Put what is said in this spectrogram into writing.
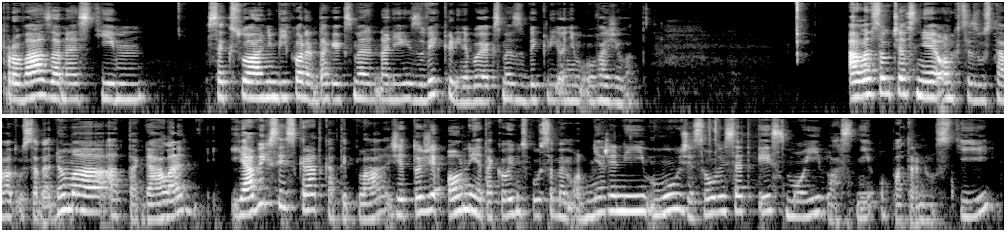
provázané s tím sexuálním výkonem, tak jak jsme na něj zvyklí, nebo jak jsme zvyklí o něm uvažovat ale současně on chce zůstávat u sebe doma a tak dále. já bych si zkrátka typla, že to, že on je takovým způsobem odměřený, může souviset i s mojí vlastní opatrností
